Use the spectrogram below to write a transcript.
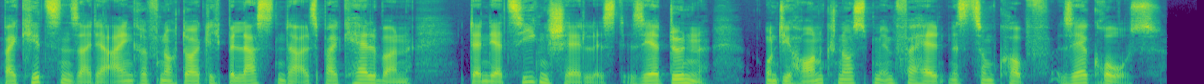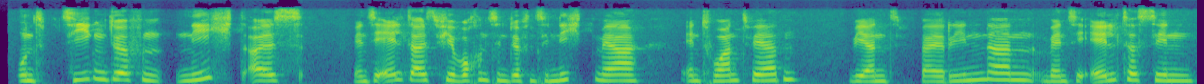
Bei Kitzen sei der Eingriff noch deutlich belastender als bei Kälbern, denn der Ziegenschädel ist sehr dünn und die Hornknospen im Verhältnis zum Kopf sehr groß. Und Ziegen dürfen nicht als, wenn sie älter als vier Wochen sind, dürfen sie nicht mehr enthornt werden, während bei Rindern, wenn sie älter sind,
